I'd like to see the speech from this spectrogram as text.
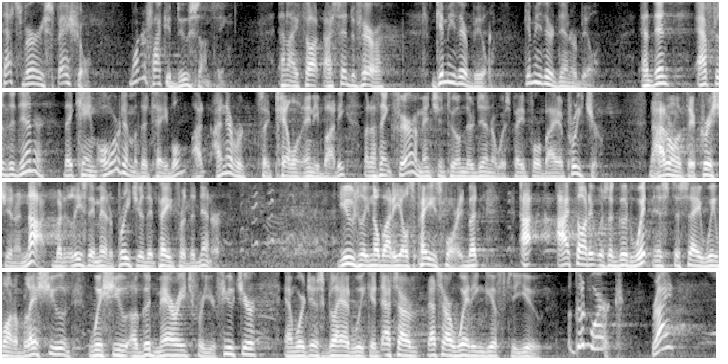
that's very special. I wonder if I could do something. And I thought, I said to Farah, give me their bill, give me their dinner bill. And then after the dinner, they came over to the table. I, I never say tell anybody, but I think Farah mentioned to them their dinner was paid for by a preacher. Now, I don't know if they're Christian or not, but at least they met a preacher that paid for the dinner. Usually nobody else pays for it, but I, I, thought it was a good witness to say, We want to bless you and wish you a good marriage for your future and we're just glad we could. That's our, that's our wedding gift to you. Good work, right?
